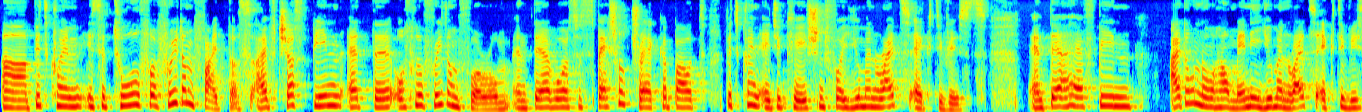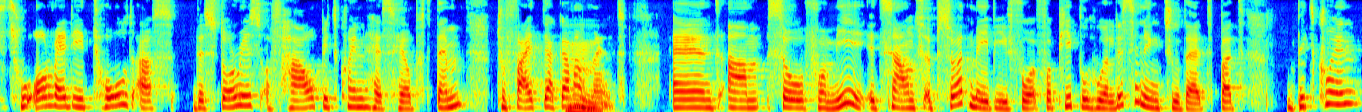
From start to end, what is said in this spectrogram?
uh, Bitcoin is a tool for freedom fighters. I've just been at the Oslo Freedom Forum, and there was a special track about Bitcoin education for human rights activists. And there have been I don't know how many human rights activists who already told us the stories of how Bitcoin has helped them to fight their government. Mm. And um, so for me, it sounds absurd maybe for, for people who are listening to that. But Bitcoin,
